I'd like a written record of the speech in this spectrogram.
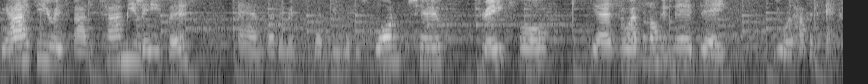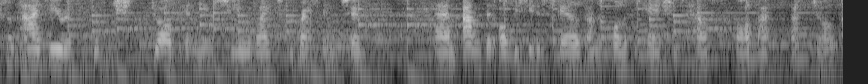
the idea is by the time you leave us, um, whether it's whether you're with us one, two, three, four years, however long it may be, you will have an excellent idea of which job in the industry you would like to progress into um, and the, obviously the skills and the qualification to help support that, that job.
